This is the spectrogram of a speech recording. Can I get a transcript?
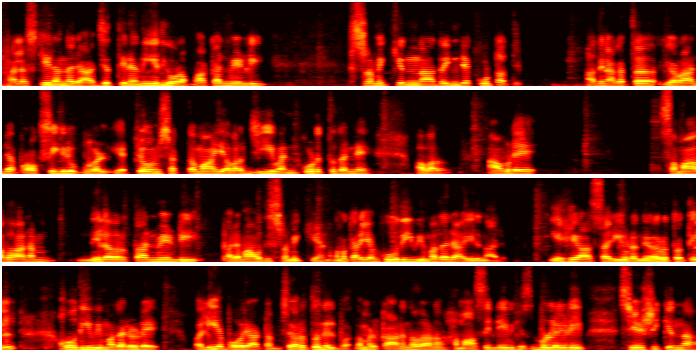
ഫലസ്തീൻ എന്ന രാജ്യത്തിന് നീതി ഉറപ്പാക്കാൻ വേണ്ടി ശ്രമിക്കുന്നതിന്റെ കൂട്ടത്തിൽ അതിനകത്ത് ഇറാന്റെ പ്രോക്സി ഗ്രൂപ്പുകൾ ഏറ്റവും ശക്തമായി അവർ ജീവൻ കൊടുത്ത് തന്നെ അവർ അവിടെ സമാധാനം നിലനിർത്താൻ വേണ്ടി പരമാവധി ശ്രമിക്കുകയാണ്. നമുക്കറിയാം ഹൂതി വിമതരായിരുന്നാലും യഹ്യ സരിയുടെ നേതൃത്വത്തിൽ ഹൂതി വിമതരുടെ വലിയ പോരാട്ടം ചെറുത്തുനിൽപ്പ് നമ്മൾ കാണുന്നതാണ്. ഹമാസിന്റെയും ഹിസ്ബുള്ളയുടെയും ശേഷിക്കുന്ന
